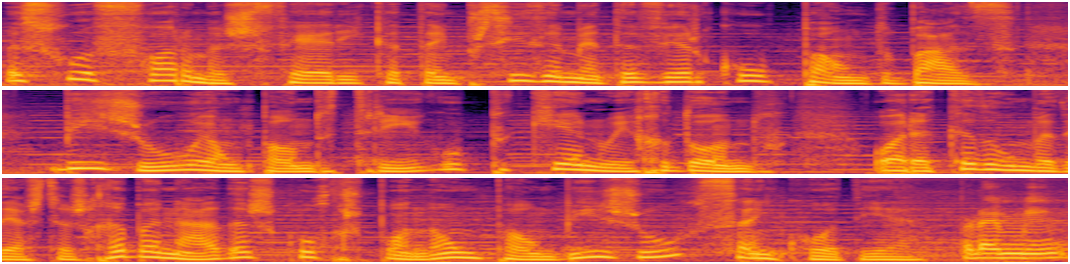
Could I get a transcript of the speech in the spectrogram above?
A sua forma esférica tem precisamente a ver com o pão de base. Biju é um pão de trigo pequeno e redondo. Ora, cada uma destas rabanadas corresponde a um pão biju sem côdea. Para mim,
